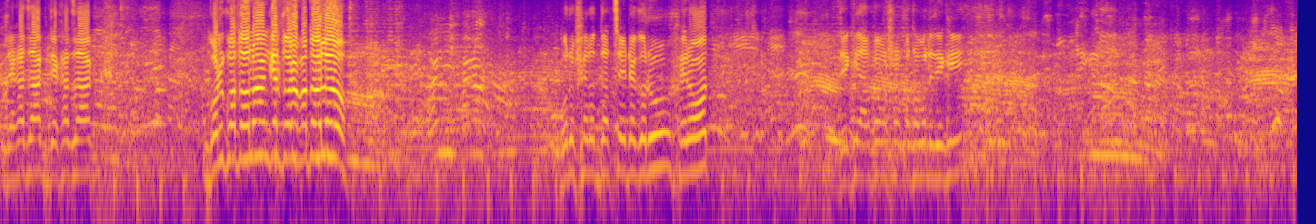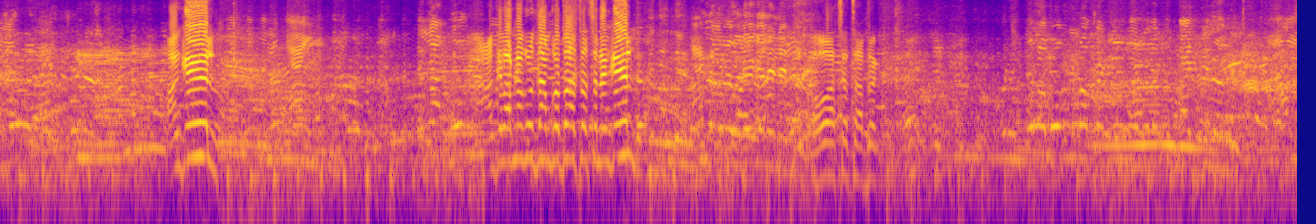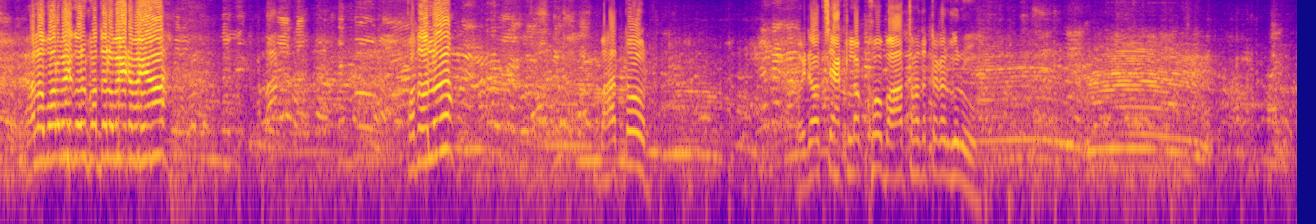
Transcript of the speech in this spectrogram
দেখা যাক দেখা যাক। গরু কত হলো আঙ্কেল তোরা কত হলো? গরু ফেরত যাচ্ছে এটা গরু, ফেরত। দেখি, আর কারোর সঙ্গে কথা বলে, দেখি। আঙ্কেল! আঙ্কেল, আপনার গরুর দাম কত আসতেছেন আঙ্কেল? ও আচ্ছা আচ্ছা আপনার হ্যালো, বড় ভাই, গরু কত হলো ভাই এটা ভাইয়া? কত হলো? বাহাত্তর। ওইটা হচ্ছে এক লক্ষ বাহাত্তর হাজার টাকার গরু।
